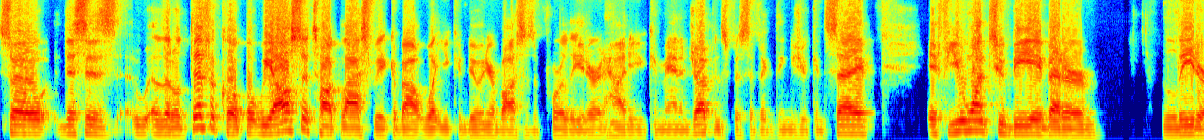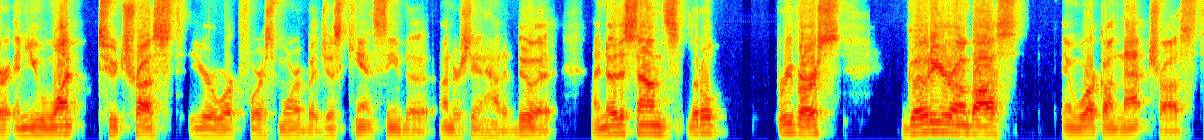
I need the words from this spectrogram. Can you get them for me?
so this is a little difficult, but we also talked last week about what you can do when your boss is a poor leader and how do you can manage up and specific things you can say. If you want to be a better leader and you want to trust your workforce more, but just can't seem to understand how to do it. I know this sounds a little reverse. Go to your own boss and work on that trust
